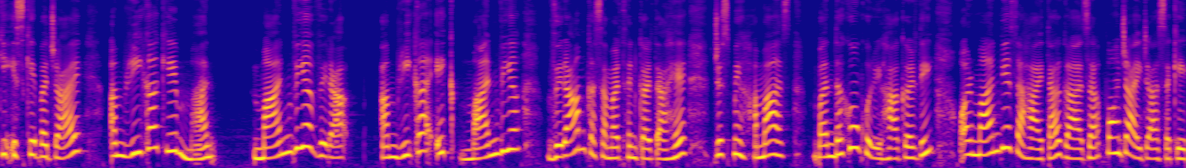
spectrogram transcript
कि इसके बजाय अमरीका के मान, मानवीय विराम अमेरिका एक मानवीय विराम का समर्थन करता है, जिसमें हमास बंधकों को रिहा कर दे और मानवीय सहायता गाजा पहुंचाई जा सके।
